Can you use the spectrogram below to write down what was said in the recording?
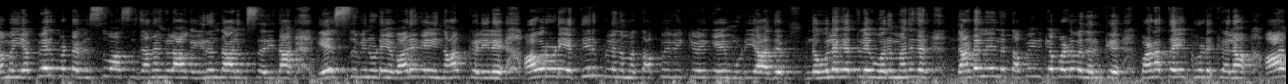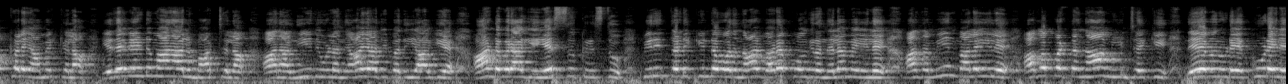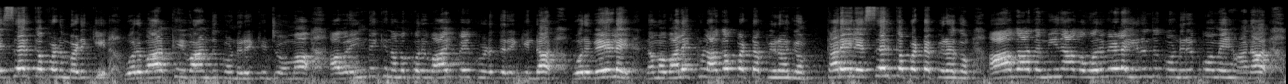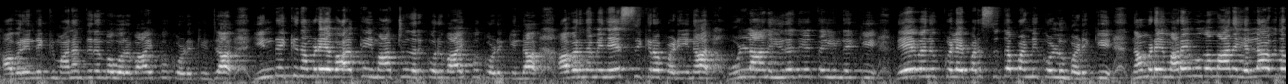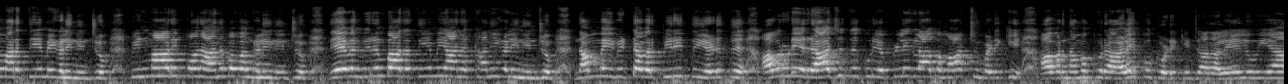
நம்ம எப்பேற்பட்ட விசுவாச ஜனங்களாக இருந்தாலும் சரிதான். இயேசுவினுடைய வருகை நாட்களிலே அவருடைய தீர்ப்பில் நம்ம தப்பி வைக்கவே முடியாது. இந்த உலகத்திலே ஒரு மனிதன் தப்பி வைக்கப்படுவதற்கு பணத்தை கொடுக்கலாம் ஆட்களை அமைக்கலாம் எதை வேண்டுமானாலும் மாற்றலாம். ஆனால் நீதி உள்ள நியாயாதிபதியாகிய ஆண்டவராகிய இயேசு கிறிஸ்து பிரித்தெடுக்கின்ற ஒரு நாள் வரப்போகிற நிலைமையிலே அந்த மீன் வலையிலே அகப்பட்ட நாம் இன்றைக்கு தேவனுடைய கூடையிலே சேர்க்கப்படும்படிக்கு ஒரு வாழ்க்கை வாழ்ந்து கொண்டிருக்கின்றோமா? அவர் இன்றைக்கு நமக்கு ஒரு வாய்ப்பை கொடுத்திருக்கின்றார். ஒருவேளை நம்ம வலைக்குள் அகப்பட்ட பிறகும் கரையிலே சேர்க்கப்பட்ட பிறகும் ஆகாத மீனாக ஒருவேளை இருந்து கொண்டிருப்போமே ஆனால் அவர் இன்றைக்கு மனம் திரும்ப ஒரு வாய்ப்பு கொடுக்கின்றார். இன்றைக்கு நம்முடைய வாழ்க்கை மாற்றுவதற்கு ஒரு வாய்ப்பு கொடுக்கின்றார். அவர் நம்மை நேசிக்கிறபடியினால் உள்ளான இருதயத்தை இன்றைக்கு தேவனுக்குள்ளே பரிசுத்த பண்ணி கொள்ளும்படிக்கு நம்முடைய மறைமுகமான எல்லா விதமான தீமைகளின் நின்றும் பின்மாறி போன அனுபவங்களில் நின்றும் தேவன் விரும்பாத தீமையான கனிகளில் நின்றும் நம்மை விட்டு அவர் பிரித்து எடுத்து அவருடைய ராஜ்யத்துக்குரிய பிள்ளைகளாக மாற்றும்படிக்கு அவர் நமக்கு ஒரு அழைப்பு கொடுக்கின்றார் அலேலூயா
